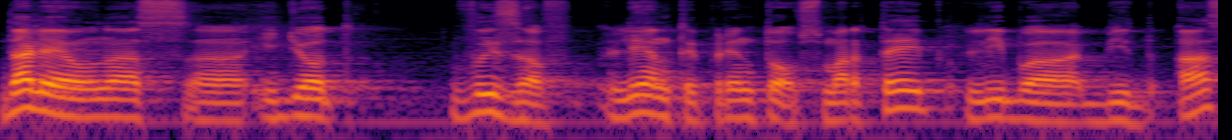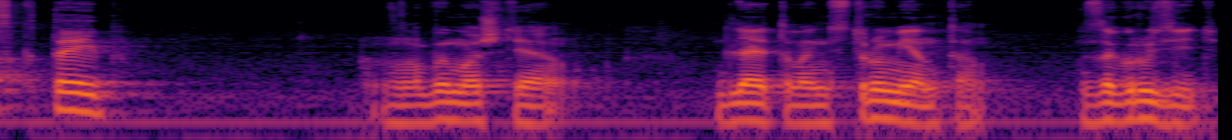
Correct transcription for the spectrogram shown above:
Далее у нас идет вызов ленты принтов Smart Tape, либо Bid Ask Tape вы можете для этого инструмента загрузить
